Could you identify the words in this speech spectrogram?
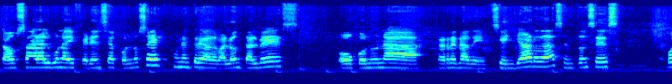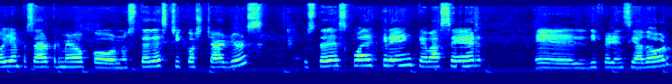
causar alguna diferencia con, no sé, una entrega de balón tal vez, o con una carrera de 100 yardas. Entonces, voy a empezar primero con ustedes, chicos Chargers. ¿Ustedes cuál creen que va a ser el diferenciador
